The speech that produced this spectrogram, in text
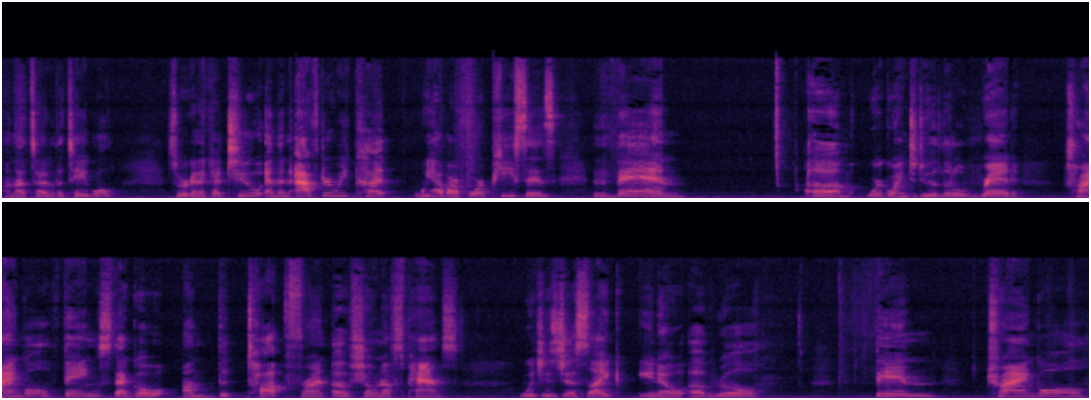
on that side of the table. So we're gonna cut two and then after we cut, we have our four pieces, then um, we're going to do the little red triangle things that go on the top front of Sho Nuff's pants, which is just like, you know, a real thin triangle.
